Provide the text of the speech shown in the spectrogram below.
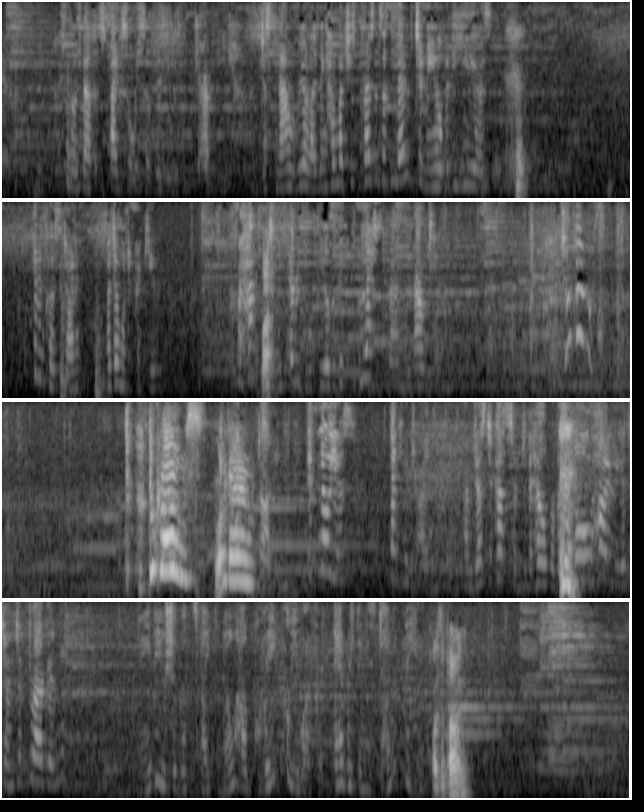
I suppose now that Spike's always so busy with Gabby, I'm just now realizing how much his presence has meant to me over the years. Hmm. Get in closer, darling. I don't want to prick you. I have to What? admit, everything feels a bit less than without him. Too close! Too close! Go? Darling, it's no use. Thank you for trying. I'm just accustomed to the help of a small, highly attentive dragon. You should let Spike know how grateful you are for everything he's done for you. What's the point?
